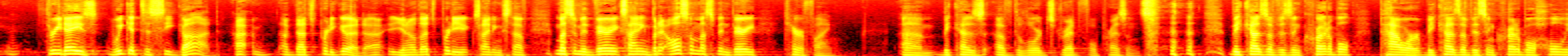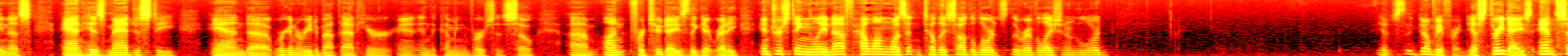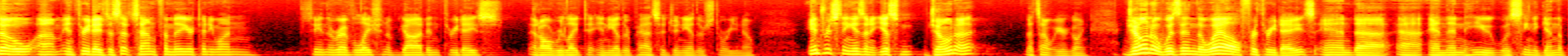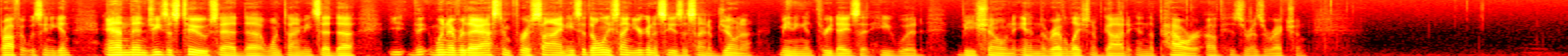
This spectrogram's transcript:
three days, we get to see God. Uh, uh, that's pretty good. Uh, you know, that's pretty exciting stuff. Must have been very exciting, but it also must have been very terrifying um, because of the Lord's dreadful presence, because of his incredible power, because of his incredible holiness and his majesty. And uh, we're going to read about that here in, in the coming verses. So, um, on, for two days they get ready. Interestingly enough, how long was it until they saw the Lord's the revelation of the Lord? Yes, don't be afraid. Yes, three days. And so, um, in three days, does that sound familiar to anyone? Seeing the revelation of God in three days? At all relate to any other passage, any other story you know. Interesting, isn't it? Yes, Jonah, that's not where you're going. Jonah was in the well for three days, and, uh, uh, and then he was seen again. The prophet was seen again. And then Jesus, too, said uh, one time, he said, uh, whenever they asked him for a sign, he said, the only sign you're going to see is a sign of Jonah, meaning in three days that he would be shown in the revelation of God in the power of his resurrection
